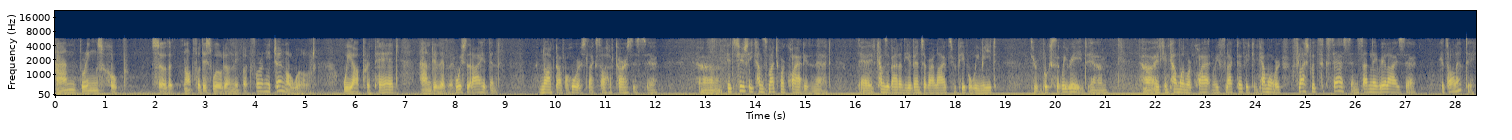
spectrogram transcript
and brings hope, so that not for this world only, but for an eternal world, we are prepared and delivered. I wish that I had been knocked off a horse like Saul of Tarsus. Uh, uh, it usually comes much more quietly than that. Uh, it comes about in the events of our life through people we meet, through books that we read. Um, uh, it can come when we're quiet and reflective. It can come when we're flushed with success and suddenly realize uh, it's all empty.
